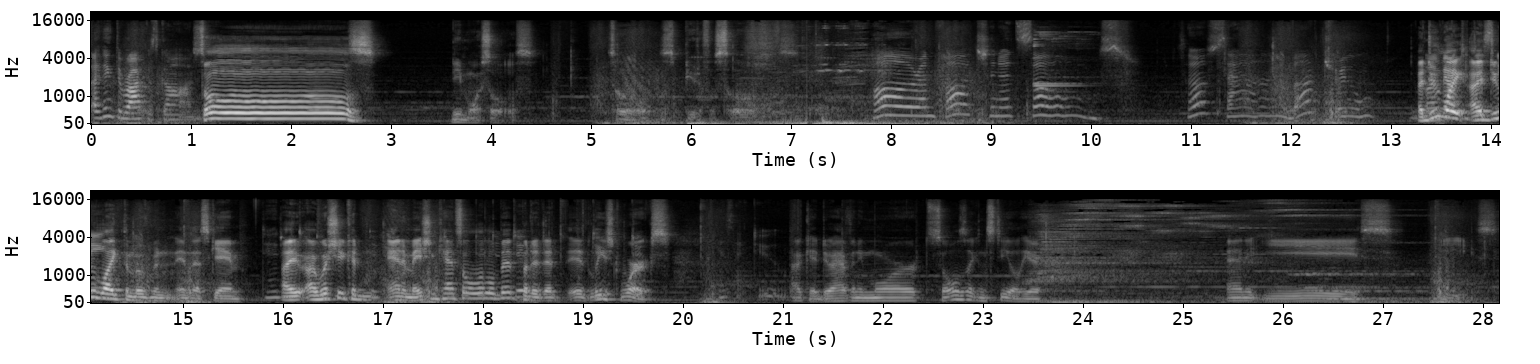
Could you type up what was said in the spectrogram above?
I think the rock is gone. Souls! Need more souls. Souls. Beautiful souls. Poor unfortunate souls. So sad, but true. I do Going like I do like the movement in this game. I, I wish you could animation cancel a little bit, but it, it at least works. Yes, I do. Okay, do I have any more souls I can steal here? And yes. Yes.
